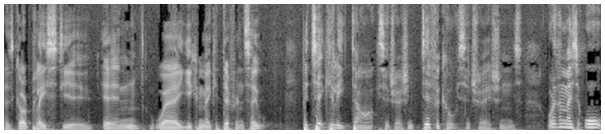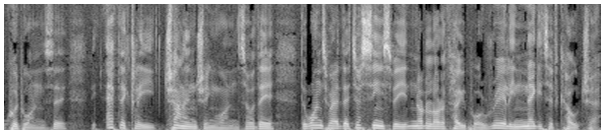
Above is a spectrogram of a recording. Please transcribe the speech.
has God placed you in where you can make a difference? So particularly dark situations, difficult situations? What are the most awkward ones, the, the, ethically challenging ones, or the, the ones where there just seems to be not a lot of hope or really negative culture?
